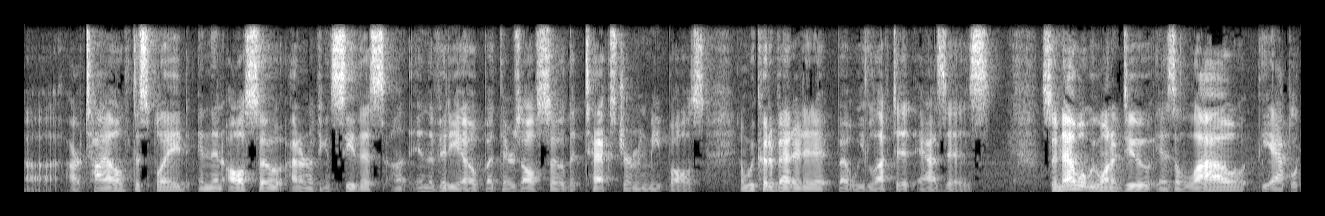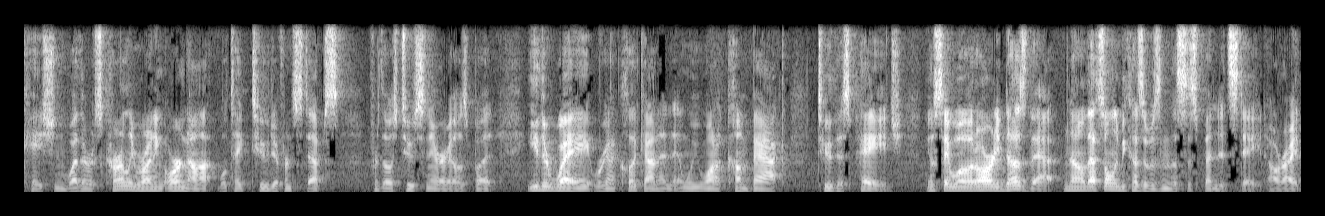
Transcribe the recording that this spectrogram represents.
uh, our tile displayed, and then also, I don't know if you can see this uh, in the video, but there's also the text German meatballs. And we could have edited it, but we left it as is. So now what we want to do is allow the application, whether it's currently running or not, we'll take two different steps for those two scenarios, but either way, we're going to click on it and we want to come back to this page. You'll say, well, it already does that. No, that's only because it was in the suspended state, all right?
